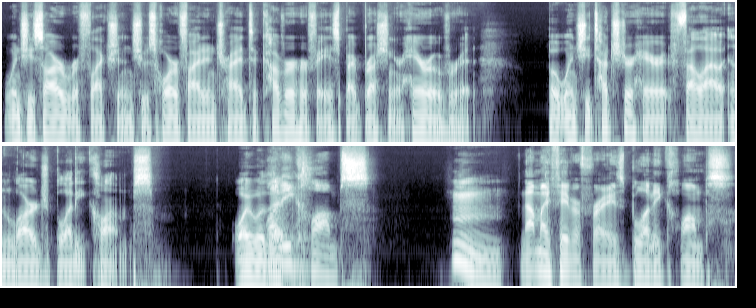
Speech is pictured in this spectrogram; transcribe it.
When she saw her reflection, she was horrified and tried to cover her face by brushing her hair over it. But when she touched her hair, it fell out in large bloody clumps. Then- Bloody clumps. Hmm. Not my favorite phrase, bloody clumps.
